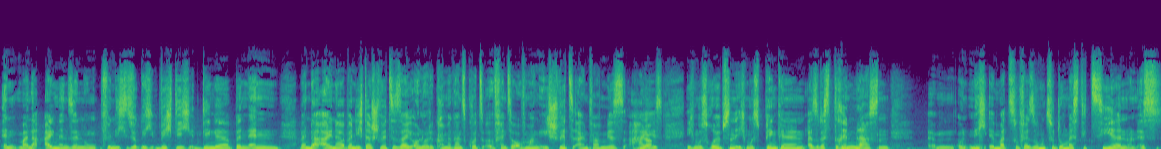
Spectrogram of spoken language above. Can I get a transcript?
in meiner eigenen Sendung finde ich es wirklich wichtig, Dinge benennen. Wenn da einer, wenn ich da schwitze, sage ich, oh Leute, können wir ganz kurz Fenster aufmachen? Ich schwitze einfach, mir ist heiß, ich muss rülpsen, ich muss pinkeln, also das drin lassen ähm, und nicht immer zu versuchen zu domestizieren und es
